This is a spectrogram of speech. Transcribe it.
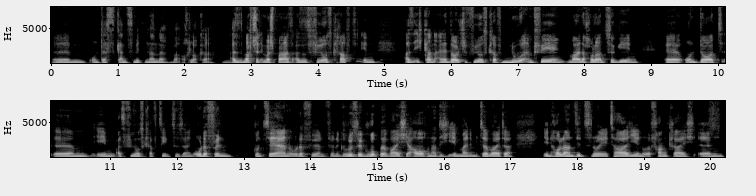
Ähm, und das Ganze miteinander war auch locker. Mhm. Also es macht schon immer Spaß. Also als Führungskraft in, also ich kann eine deutsche Führungskraft nur empfehlen, mal nach Holland zu gehen äh, und dort ähm, eben als Führungskraft tätig zu sein. Oder für einen Konzern oder für, für eine größere Gruppe war ich ja auch und hatte ich eben meine Mitarbeiter in Holland sitzen oder Italien oder Frankreich. Ähm,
